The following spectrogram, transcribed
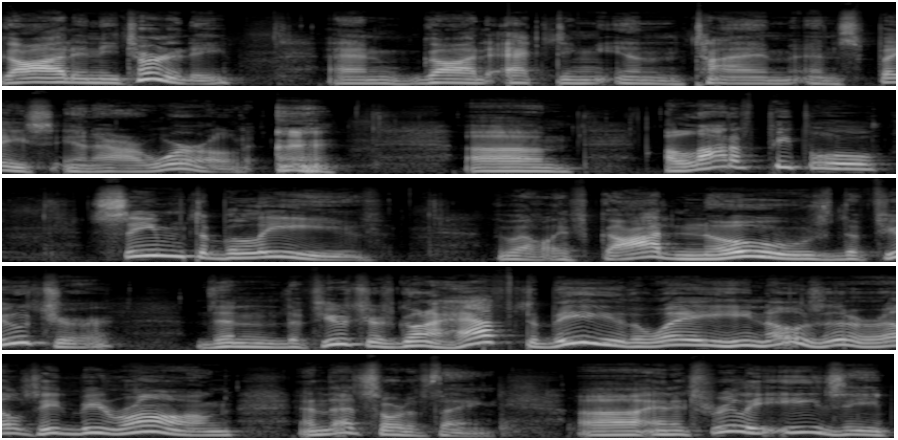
God in eternity and God acting in time and space in our world. um, a lot of people seem to believe, well, if God knows the future, then the future is going to have to be the way he knows it, or else he'd be wrong, and that sort of thing. Uh, and it's really easy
